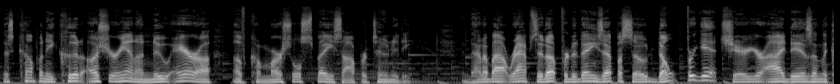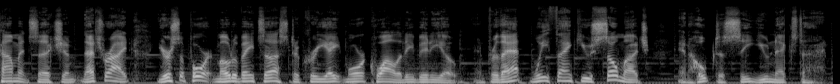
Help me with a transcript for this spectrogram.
this company could usher in a new era of commercial space opportunity. And that about wraps it up for today's episode. Don't forget, share your ideas in the comment section. That's right, your support motivates us to create more quality video. And for that, we thank you so much and hope to see you next time.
